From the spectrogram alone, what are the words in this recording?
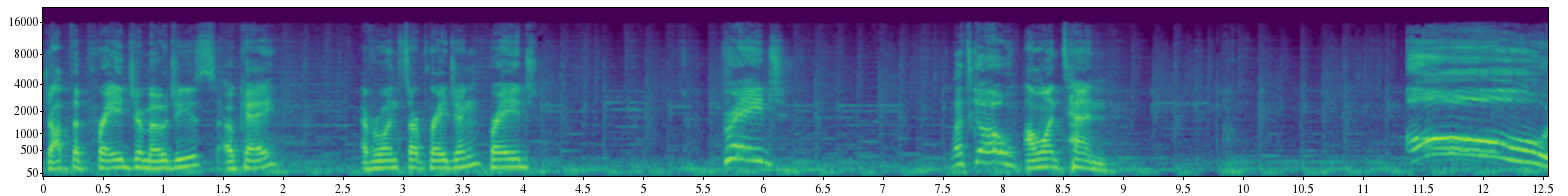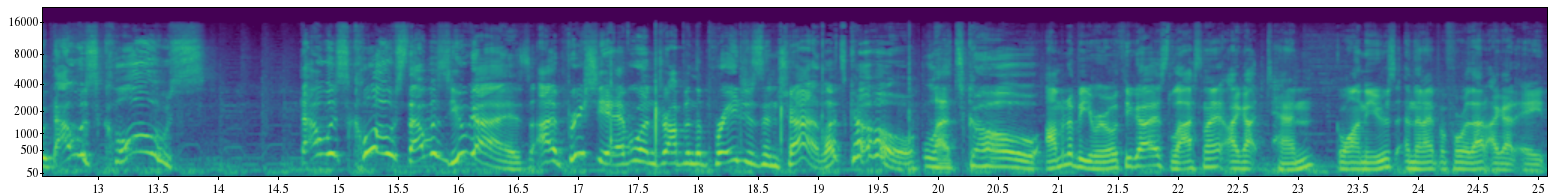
Drop the prage emojis okay? Everyone start praging. Prage. Prage! Let's go. I want 10 oh that was close that was close. That was you guys. I appreciate everyone dropping the prages in chat. Let's go. Let's go. I'm gonna be real with you guys. Last night I got 10 Guan Yus and the night before that I got eight.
